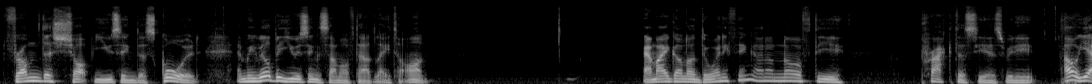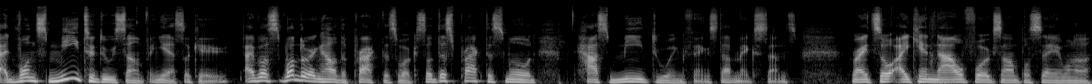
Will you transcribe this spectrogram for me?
from this shop using this gold. And we will be using some of that later on. Am I gonna do anything? I don't know if the practice here is really... Oh yeah, it wants me to do something. Yes, okay. I was wondering how the practice works. So this practice mode has me doing things. That makes sense. Right, so I can now, for example, say I want to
